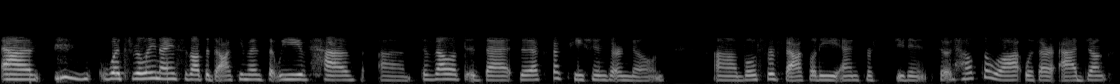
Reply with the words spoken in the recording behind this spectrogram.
And what's really nice about the documents that we have um, developed is that the expectations are known. Uh, both for faculty and for students. So it helps a lot with our adjuncts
